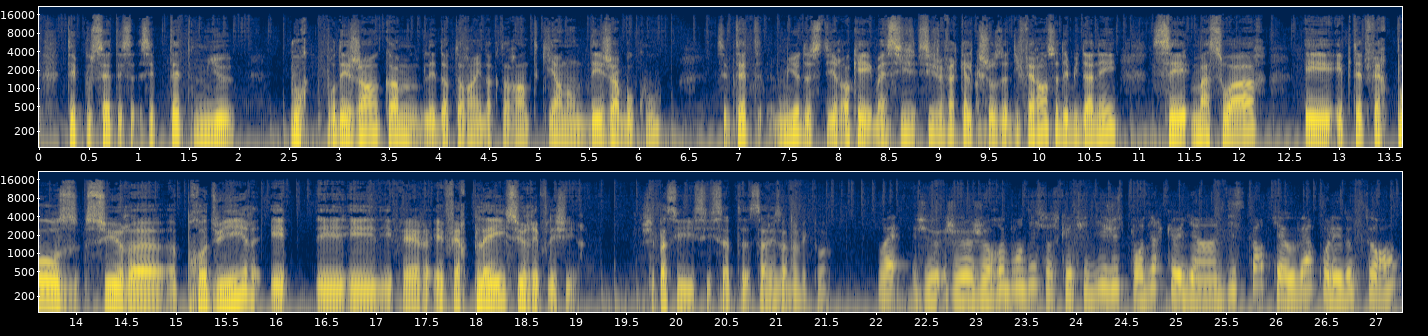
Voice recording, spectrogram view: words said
tes poussettes, c'est peut-être mieux pour pour des gens comme les doctorants et doctorantes qui en ont déjà beaucoup c'est peut-être mieux de se dire, OK, ben si, si je veux faire quelque chose de différent ce début d'année, c'est m'asseoir et, et peut-être faire pause sur euh, produire et, et, et, faire, et faire play sur réfléchir. Je sais pas si, si ça, ça résonne avec toi. Ouais, je, je, je, rebondis sur ce que tu dis juste pour dire qu'il y a un Discord qui a ouvert pour les doctorants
